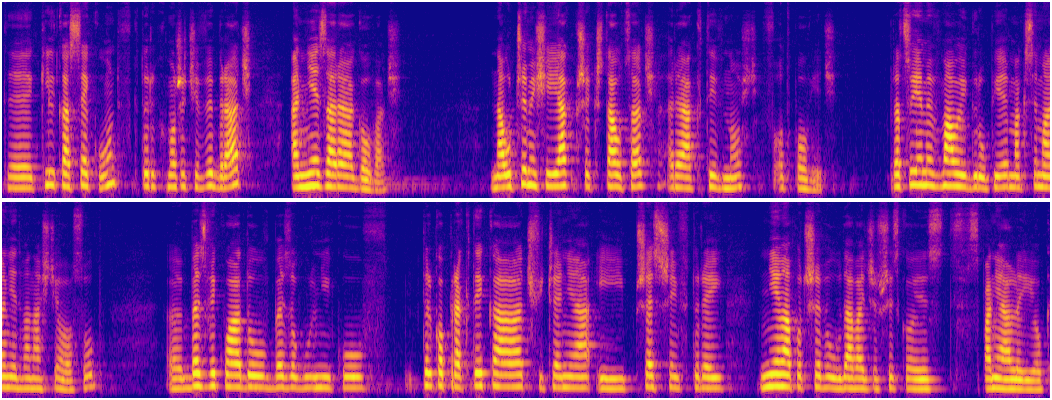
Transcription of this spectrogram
te kilka sekund, w których możecie wybrać, a nie zareagować. Nauczymy się, jak przekształcać reaktywność w odpowiedź. Pracujemy w małej grupie, maksymalnie 12 osób, e, bez wykładów, bez ogólników, tylko praktyka, ćwiczenia i przestrzeń, w której nie ma potrzeby udawać, że wszystko jest wspaniale i ok,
